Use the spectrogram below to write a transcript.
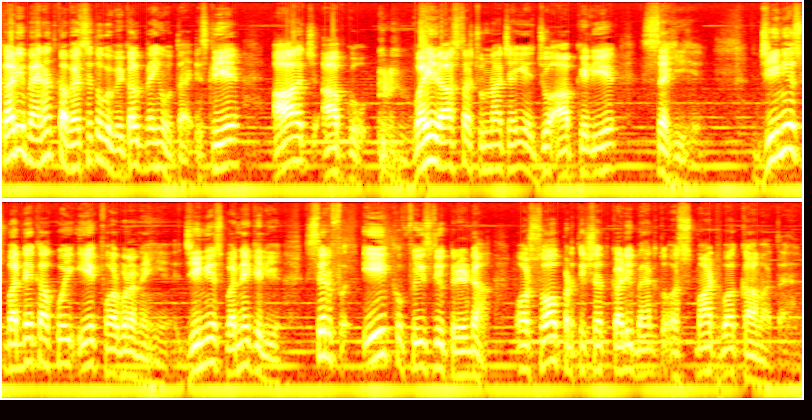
कड़ी मेहनत का वैसे तो कोई विकल्प नहीं होता है इसलिए आज आपको वही रास्ता चुनना चाहिए जो आपके लिए सही है। जीनियस बनने का कोई एक फॉर्मूला नहीं है। जीनियस बनने के लिए सिर्फ़ एक फ़ीसदी प्रेरणा और सौ प्रतिशत कड़ी मेहनत और स्मार्ट वर्क काम आता है।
